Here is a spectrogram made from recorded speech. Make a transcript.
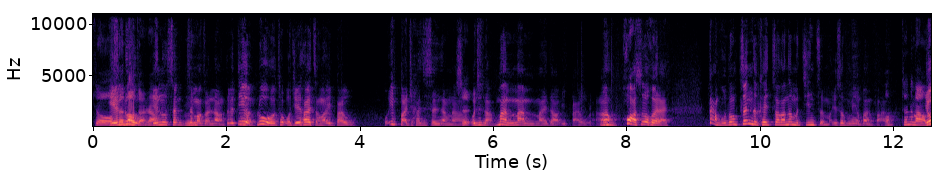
做申报转让，沿路申申报转让，对不对？第二，如果我我觉得它会涨到一百五，我一百就开始升让了，我就想慢慢卖到一百五了。然后话说回来。大股东真的可以抓到那么精准吗？有时候没有办法哦，真的吗？有，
